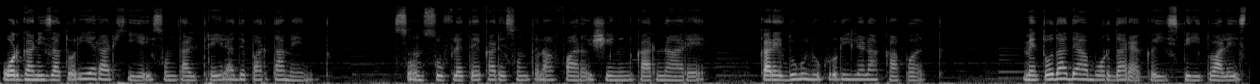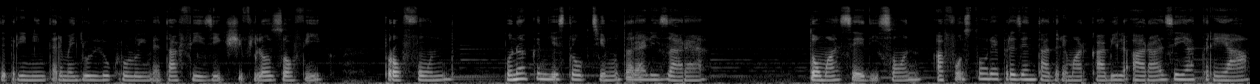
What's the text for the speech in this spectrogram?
Organizatorii ierarhiei sunt al treilea departament. Sunt suflete care sunt în afară și în încarnare, care duc lucrurile la capăt. Metoda de abordare a căii spirituale este prin intermediul lucrului metafizic și filozofic, profund, până când este obținută realizarea. Thomas Edison a fost un reprezentant remarcabil a razei a treia.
